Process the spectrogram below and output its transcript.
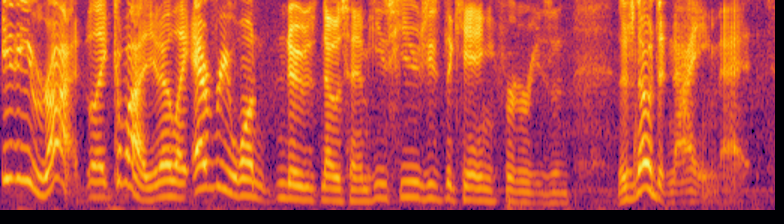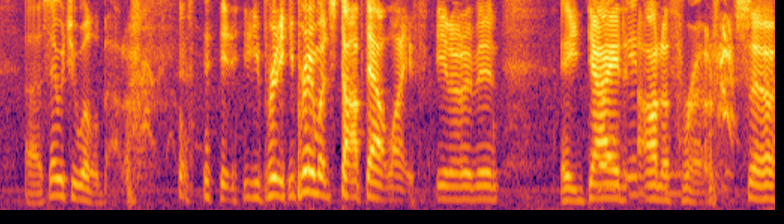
in Iran like come on you know like everyone knows knows him he's huge he's the king for a reason. There's no denying that. Uh, say what you will about him he pretty he pretty much stopped out life you know what I mean? And he died in- on a throne so.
